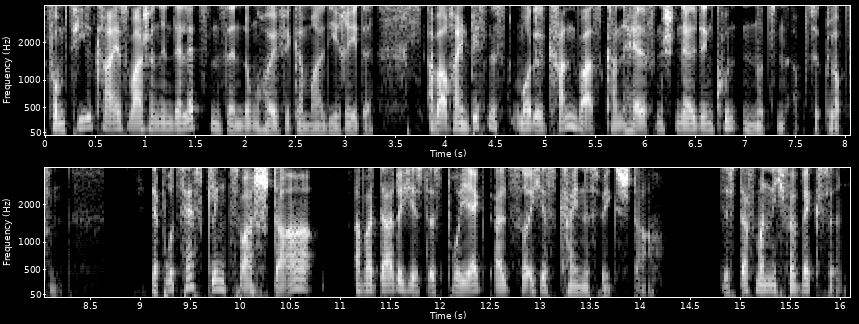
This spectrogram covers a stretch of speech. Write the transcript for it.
Vom Zielkreis war schon in der letzten Sendung häufiger mal die Rede. Aber auch ein Business Model Canvas kann helfen, schnell den Kundennutzen abzuklopfen. Der Prozess klingt zwar starr, aber dadurch ist das Projekt als solches keineswegs starr. Das darf man nicht verwechseln.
